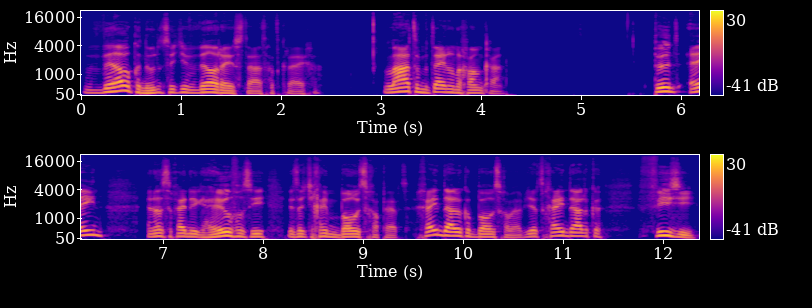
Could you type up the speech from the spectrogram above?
wel kan doen, zodat je wel resultaat gaat krijgen. Laten we meteen aan de gang gaan. Punt 1, en dat is degene die ik heel veel zie, is dat je geen boodschap hebt. Geen duidelijke boodschap hebt. Je hebt geen duidelijke visie.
